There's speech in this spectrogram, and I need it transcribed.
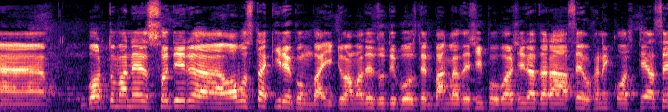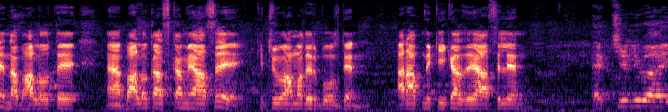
আহ, বর্তমানে সৌদির অবস্থা কীরকম ভাই? একটু আমাদের যদি বলতেন বাংলাদেশি প্রবাসীরা যারা আছে ওখানে কষ্টে আছে না ভালোতে ভালো কাজ কামে আছে? কিছু আমাদের বলতেন। আর আপনি কি কাজে আছিলেন? অ্যাকচুয়ালি ভাই,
